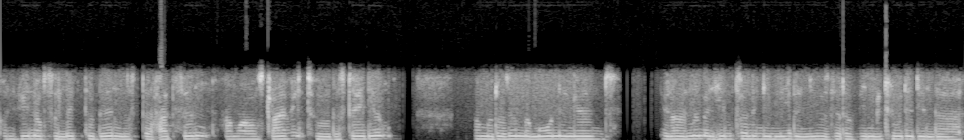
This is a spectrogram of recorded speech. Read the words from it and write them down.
convener of selector then, Mr. Hudson. Um, I was driving to the stadium um, it was in the morning, and you know, I remember him telling me the news that I've been included in the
